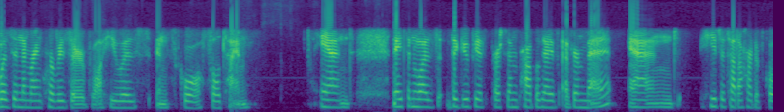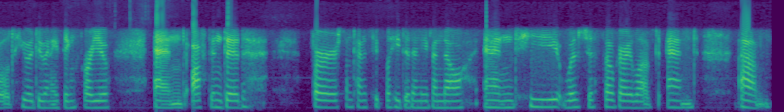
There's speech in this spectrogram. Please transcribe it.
was in the Marine Corps Reserve while he was in school full time. And Nathan was the goofiest person probably I've ever met. And he just had a heart of gold. He would do anything for you and often did for sometimes people he didn't even know. And he was just so very loved and um,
